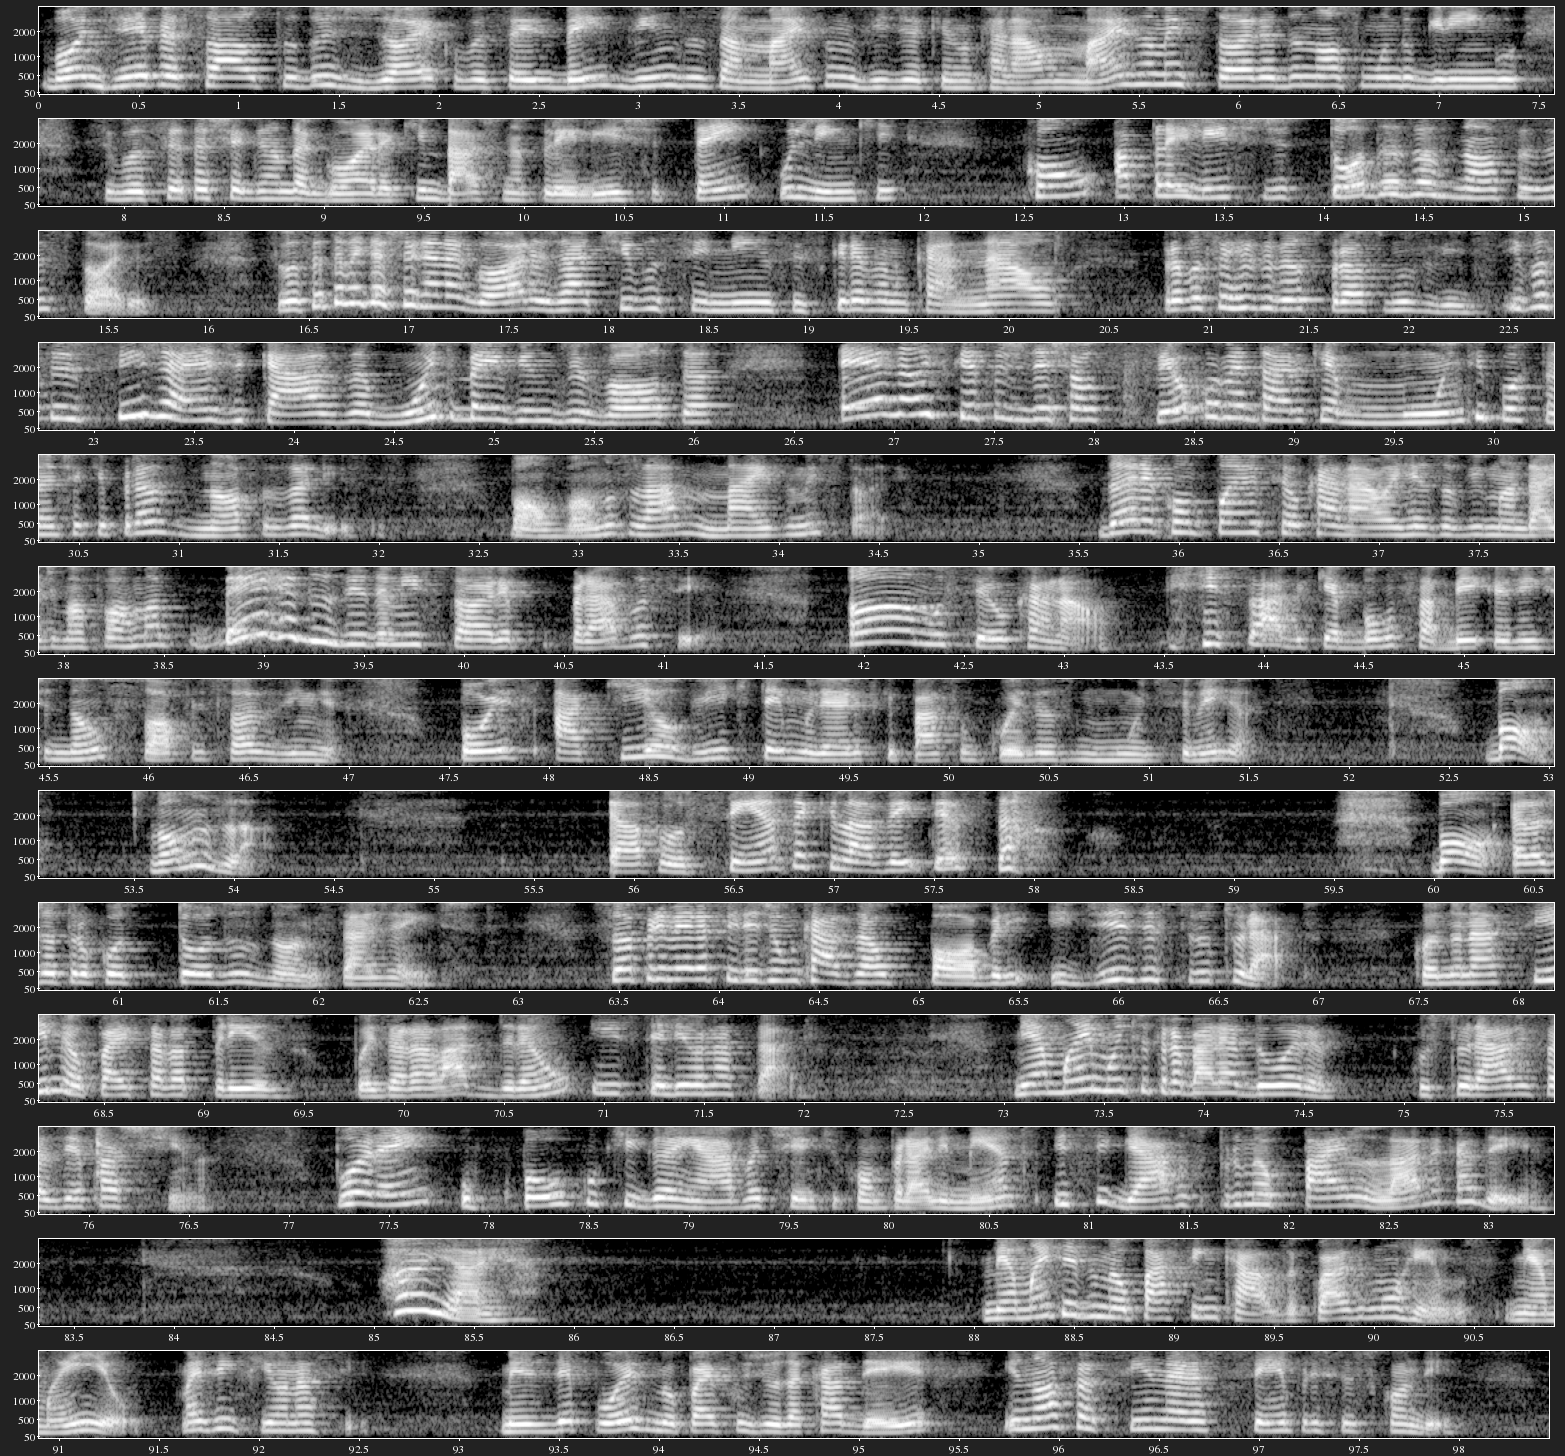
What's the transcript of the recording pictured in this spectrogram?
Bom dia pessoal, tudo jóia com vocês? Bem-vindos a mais um vídeo aqui no canal, mais uma história do nosso mundo gringo. Se você está chegando agora, aqui embaixo na playlist tem o link com a playlist de todas as nossas histórias. Se você também está chegando agora, já ativa o sininho, se inscreva no canal para você receber os próximos vídeos. E você, se já é de casa, muito bem-vindo de volta. E não esqueça de deixar o seu comentário, que é muito importante aqui para as nossas alistas. Bom, vamos lá, mais uma história. Dani acompanha o seu canal e resolvi mandar de uma forma bem reduzida a minha história para você. Amo o seu canal e sabe que é bom saber que a gente não sofre sozinha, pois aqui eu vi que tem mulheres que passam coisas muito semelhantes. Bom, vamos lá. Ela falou: senta que lá vem testar. Bom, ela já trocou todos os nomes, tá, gente? Sou a primeira filha de um casal pobre e desestruturado. Quando nasci, meu pai estava preso, pois era ladrão e estelionatário. Minha mãe, muito trabalhadora, costurava e fazia faxina. Porém, o pouco que ganhava tinha que comprar alimentos e cigarros para o meu pai lá na cadeia. Ai, ai. Minha mãe teve meu parto em casa, quase morremos, minha mãe e eu. Mas enfim, eu nasci. Meses depois, meu pai fugiu da cadeia e nossa sina era sempre se esconder.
